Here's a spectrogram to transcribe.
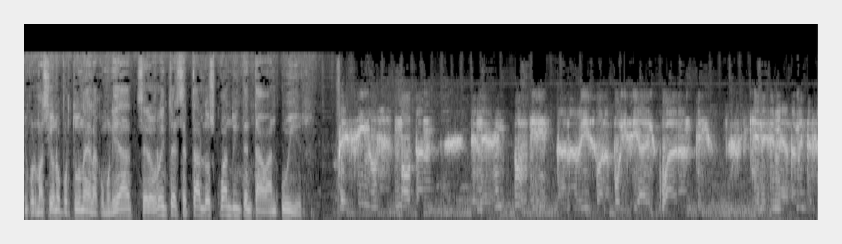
información oportuna de la comunidad, se logró interceptarlos cuando intentaban huir. Vecinos notan el evento y dan aviso a la policía del cuadrante, quienes inmediatamente se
